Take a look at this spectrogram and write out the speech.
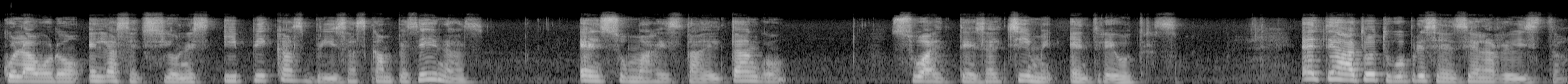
colaboró en las secciones hípicas Brisas Campesinas, en Su Majestad el Tango, Su Alteza el Chime, entre otras. El teatro tuvo presencia en la revista,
